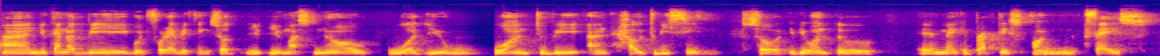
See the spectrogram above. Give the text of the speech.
And you cannot be good for everything. So you, you must know what you want to be and how to be seen. So if you want to uh, make a practice on face,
